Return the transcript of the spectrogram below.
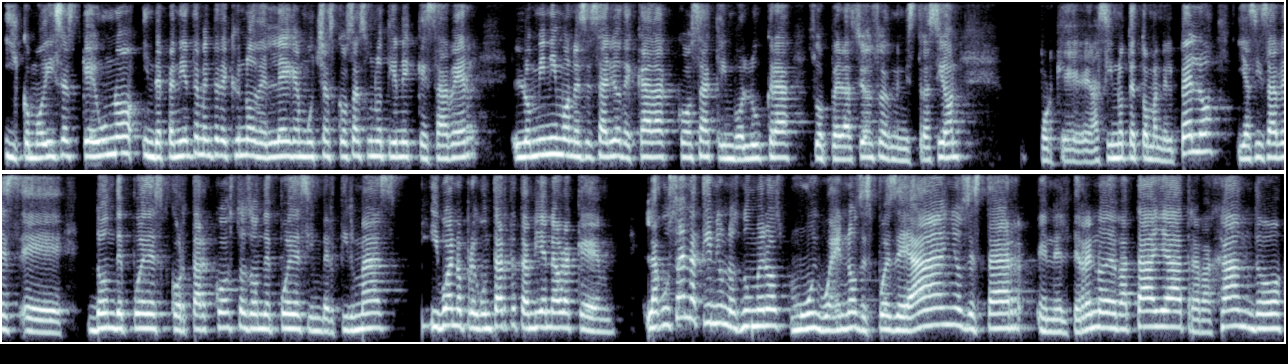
Y como dices, que uno, independientemente de que uno delegue muchas cosas, uno tiene que saber lo mínimo necesario de cada cosa que involucra su operación, su administración, porque así no te toman el pelo y así sabes eh, dónde puedes cortar costos, dónde puedes invertir más. Y bueno, preguntarte también ahora que la gusana tiene unos números muy buenos después de años de estar en el terreno de batalla, trabajando.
